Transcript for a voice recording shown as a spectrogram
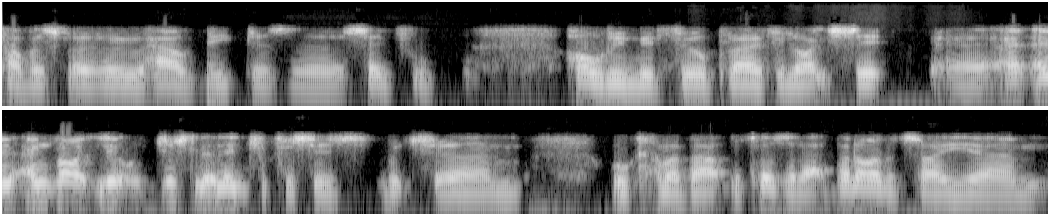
covers for who? How deep does the central holding midfield player, if you like, sit? Uh, and, and little, just little intricacies which um, will come about because of that. But I would say um,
